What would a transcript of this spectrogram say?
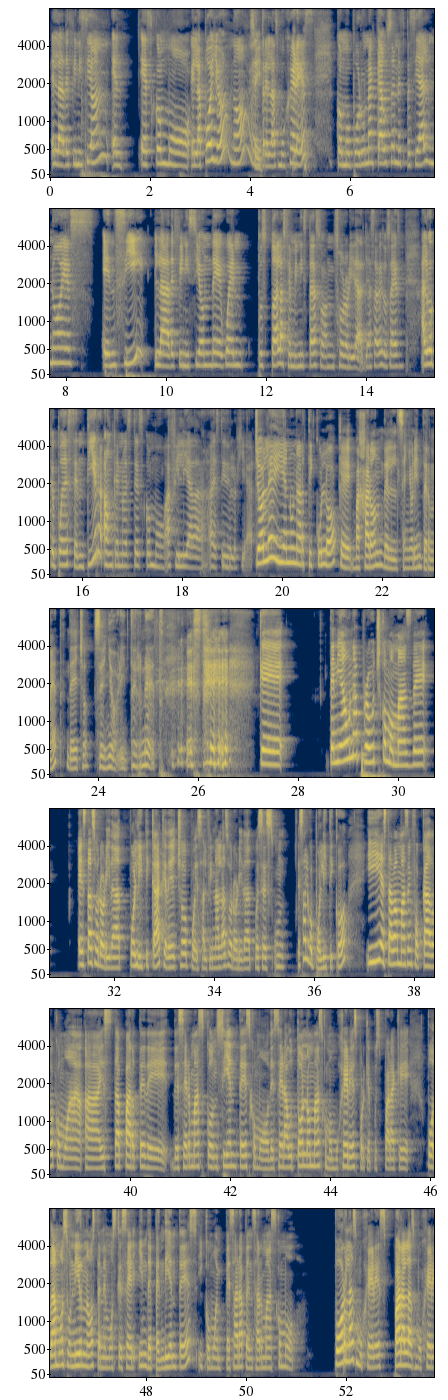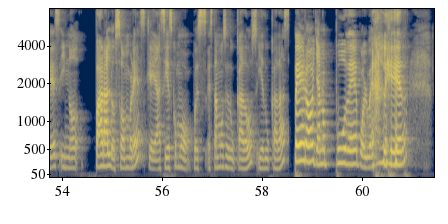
la definición el, es como el apoyo, ¿no? Entre las mujeres, como por una causa en especial, no es en sí la definición de, bueno, pues todas las feministas son sororidad, ya sabes, o sea, es algo que puedes sentir aunque no estés como afiliada a esta ideología. Yo leí en un artículo que bajaron del señor Internet, de hecho, señor Internet, este, que tenía un approach como más de esta sororidad política, que de hecho, pues al final la sororidad pues es un es algo político y estaba más enfocado como a, esta parte de, de, ser más conscientes, como de ser autónomas como mujeres, porque pues para que podamos unirnos tenemos que ser independientes y como empezar a pensar más como por las mujeres, para las mujeres y no para los hombres, que así es como pues estamos educados y educadas. Pero ya no pude volver a leer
